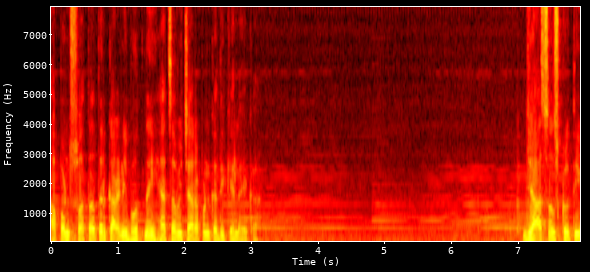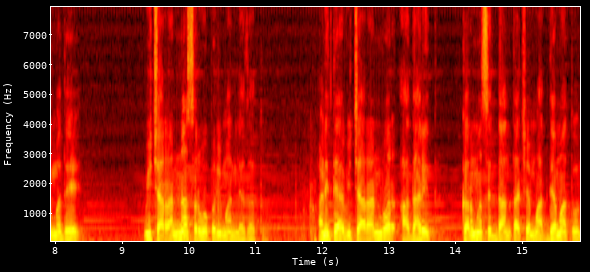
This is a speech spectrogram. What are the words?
आपण स्वतः तर कारणीभूत नाही ह्याचा विचार आपण कधी केलाय का? ज्या संस्कृतीमध्ये विचारांना सर्वोपरी मानल्या जातो आणि त्या विचारांवर आधारित कर्मसिद्धांताच्या माध्यमातून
